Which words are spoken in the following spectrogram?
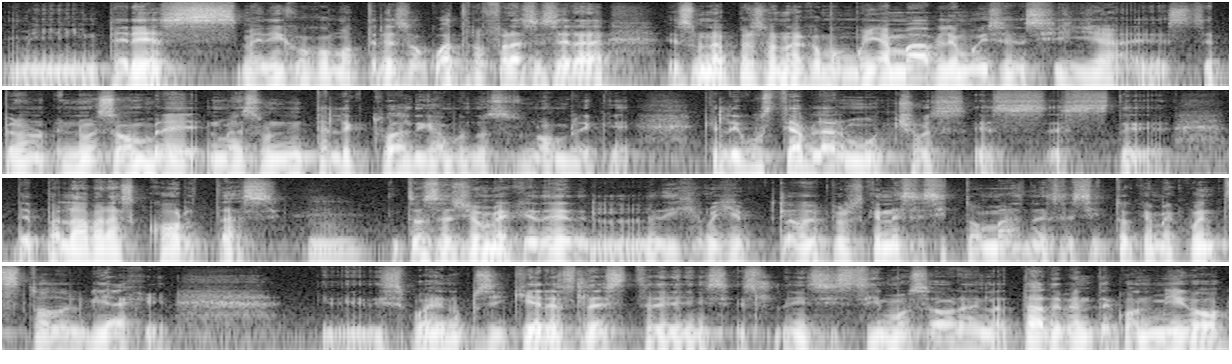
mi interés, me dijo como tres o cuatro frases, era, es una persona como muy amable, muy sencilla, este, pero no es hombre, no es un intelectual, digamos, no es un hombre que, que le guste hablar mucho, es, es, de, palabras cortas. Mm. Entonces yo me quedé, le dije, oye Claudio, pero es que necesito más, necesito que me cuentes todo el viaje. Y dice, bueno, pues si quieres, este, le insistimos ahora en la tarde, vente conmigo,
